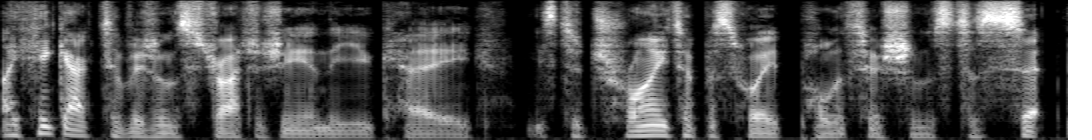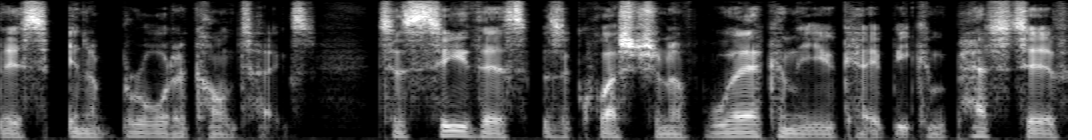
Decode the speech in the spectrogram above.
I think Activision's strategy in the UK is to try to persuade politicians to set this in a broader context to see this as a question of where can the UK be competitive,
